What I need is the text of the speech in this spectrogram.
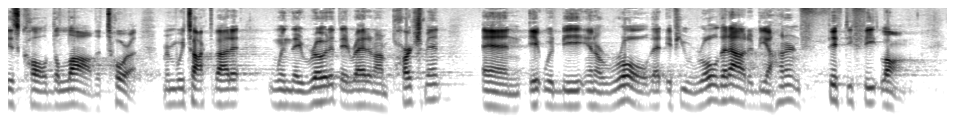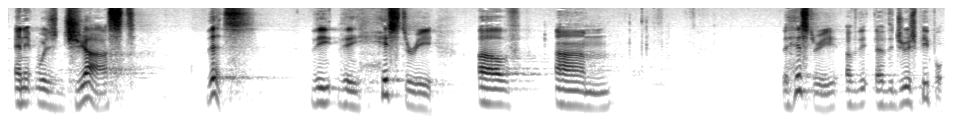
is called the law, the Torah. Remember, we talked about it? When they wrote it, they read it on parchment, and it would be in a roll that if you rolled it out, it'd be 150 feet long. And it was just this the, the history of um, the history of the, of the Jewish people.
